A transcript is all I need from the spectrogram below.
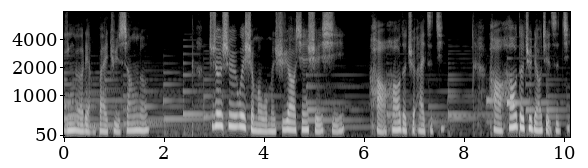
因而两败俱伤呢？这就是为什么我们需要先学习，好好的去爱自己，好好的去了解自己，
